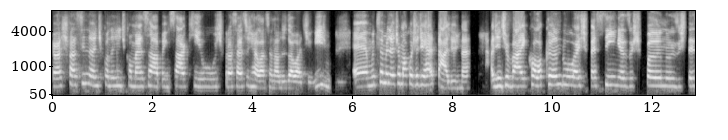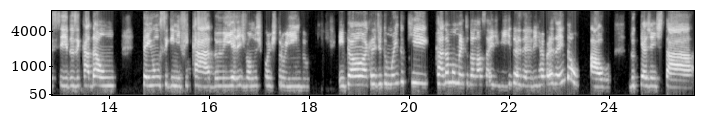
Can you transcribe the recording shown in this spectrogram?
Eu acho fascinante quando a gente começa a pensar que os processos relacionados ao ativismo é muito semelhante a uma coxa de retalhos, né? A gente vai colocando as pecinhas, os panos, os tecidos, e cada um tem um significado, e eles vão nos construindo. Então, acredito muito que cada momento das nossas vidas, eles representam algo do que a gente está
